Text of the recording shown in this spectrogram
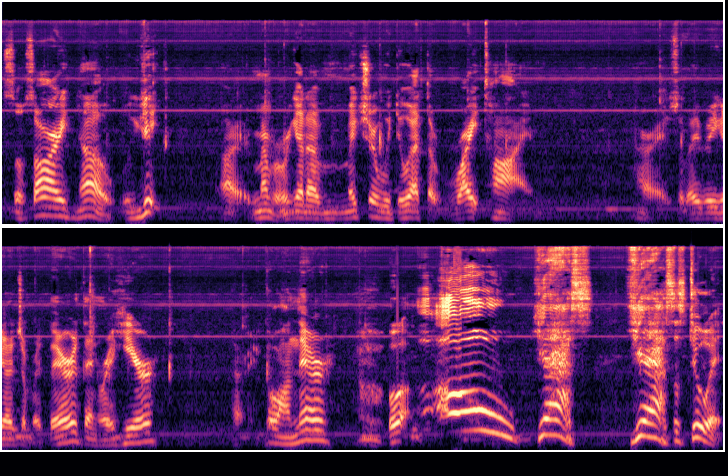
So sorry, no. Alright, remember, we gotta make sure we do it at the right time. Alright, so maybe we gotta jump right there, then right here. Alright, go on there. Oh, oh, yes! Yes, let's do it.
